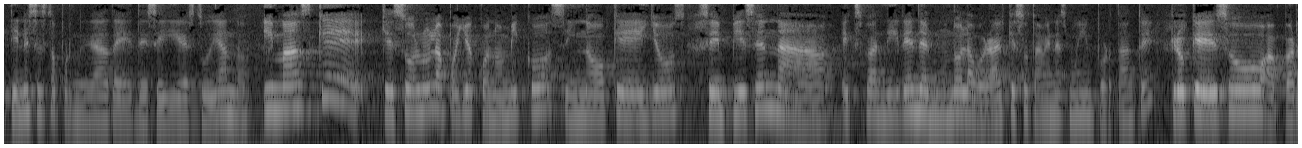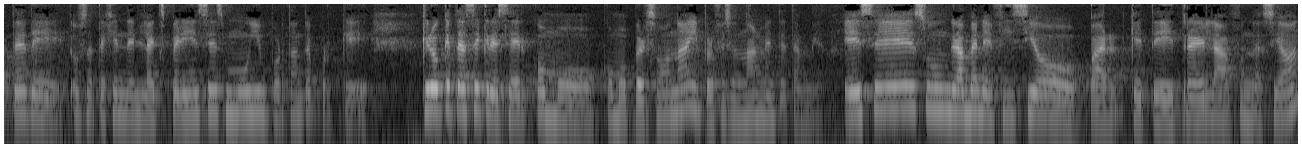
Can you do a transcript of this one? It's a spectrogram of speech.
tienes esta oportunidad de, seguir estudiando. Y más que, solo el apoyo económico, sino que ellos se empiecen a expandir en el mundo laboral, que eso también es muy importante. Creo que eso, aparte de, o sea, te la experiencia es muy importante porque creo que te hace crecer como, como persona y profesionalmente también. Ese es un gran beneficio para, que te trae la fundación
